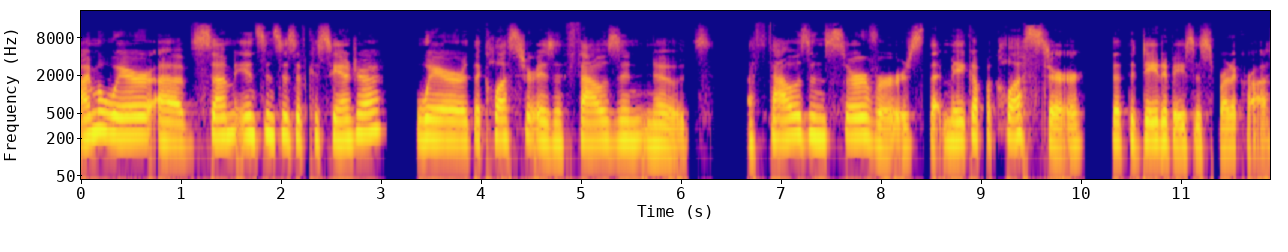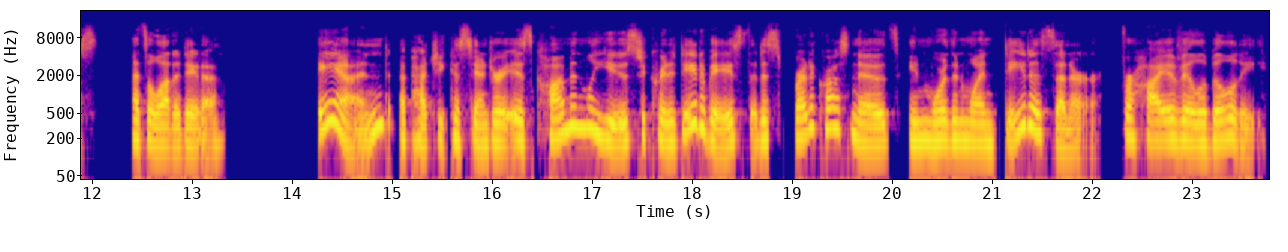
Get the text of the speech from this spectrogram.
I'm aware of some instances of Cassandra where the cluster is a thousand nodes, a thousand servers that make up a cluster that the database is spread across. That's a lot of data. And Apache Cassandra is commonly used to create a database that is spread across nodes in more than one data center for high availability.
